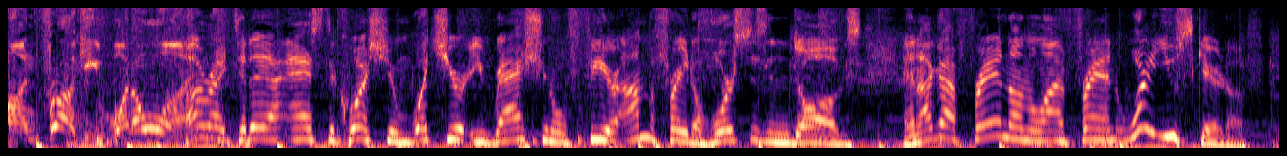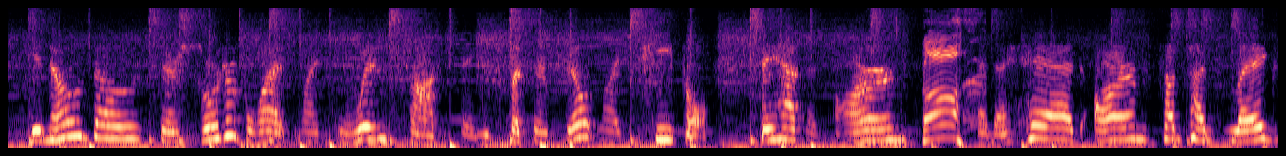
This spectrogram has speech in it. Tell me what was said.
on Froggy 101. All right, today I asked the question, what's your irrational fear? I'm afraid of horses and dogs. And I got Fran on the line. Fran, what are you scared of? You know those, they're sort of what, like windsock things, but they're built like people. They have an arm Oh, and a head, arms, sometimes legs,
